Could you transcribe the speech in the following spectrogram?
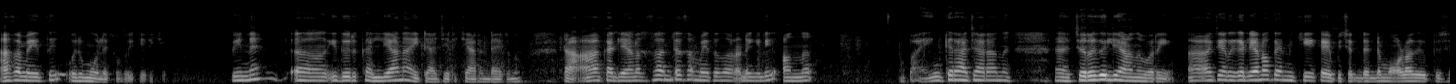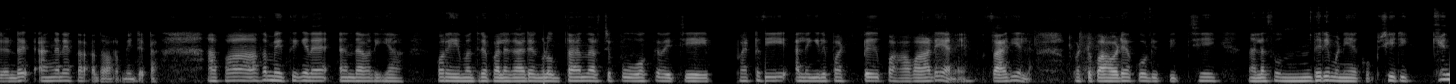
ആ സമയത്ത് ഒരു മൂലയ്ക്ക് പോയിട്ടിരിക്കും. പിന്നെ ഇതൊരു കല്യാണമായിട്ട് ആചരിക്കാറുണ്ടായിരുന്നു. ആ കല്യാണത്തിന്റെ സമയത്തെന്ന് പറയണമെങ്കിൽ അന്ന് ഭയങ്കര ആചാരമാണ് ചെറു കല്യാണമെന്ന് പറയും. ആ ചെറു കല്യാണമൊക്കെ എനിക്ക് കഴിപ്പിച്ചിട്ടുണ്ട് എന്റെ മോളെ കഴിപ്പിച്ചിട്ടുണ്ട്. അങ്ങനെയൊക്കെ അത് ഓർമ്മയുണ്ട് കേട്ടോ അപ്പോൾ ആ സമയത്ത് ഇങ്ങനെ എന്താ പറയുക കുറേ മധുര പലഹാരങ്ങളും തല നിറച്ച് പൂവൊക്കെ വെച്ച് പട്ട് അല്ലെങ്കിൽ പട്ട് പാവാടയാണ് സാരിയല്ല. പട്ട് പാവാടയൊക്കെ ഉടുപ്പിച്ച് നല്ല സുന്ദരി മണിയാക്കും. ശരിക്കും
